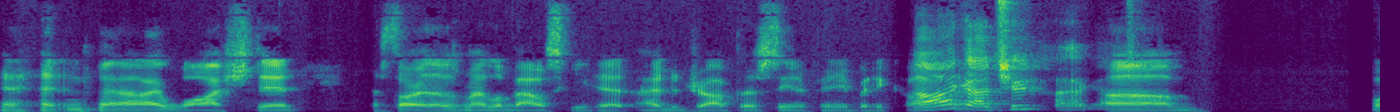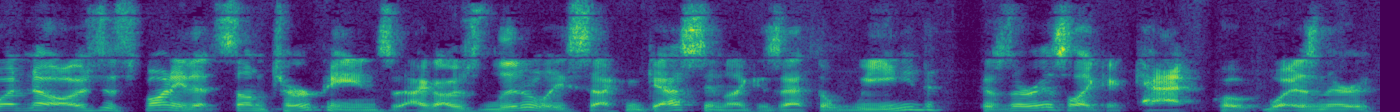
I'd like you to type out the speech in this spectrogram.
no, I washed it. Sorry, that was my Lebowski hit. I had to drop this, see if anybody Oh, I got you. I got Um, but no, it was just funny that some terpenes, I, I was literally second guessing, like, is that the weed? Because there is like a cat quote. What isn't there? Do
